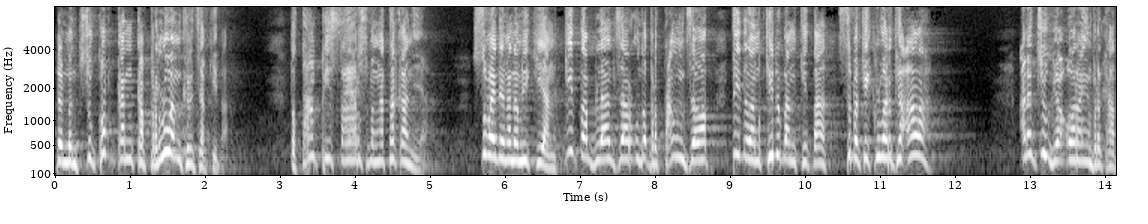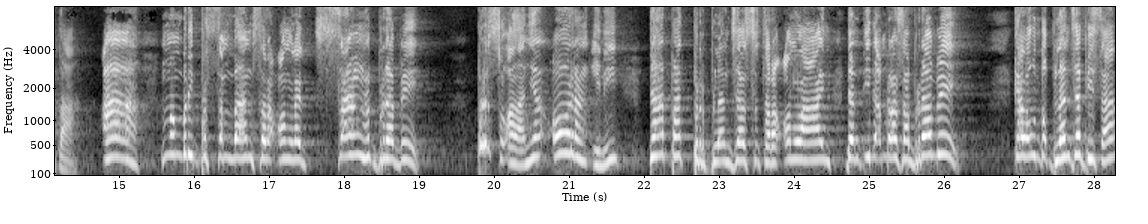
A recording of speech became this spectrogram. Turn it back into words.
dan mencukupkan keperluan gereja kita. Tetapi saya harus mengatakannya. Sesuai dengan demikian kita belajar untuk bertanggung jawab di dalam kehidupan kita sebagai keluarga Allah. Ada juga orang yang berkata, ah memberi persembahan secara online sangat berabe. Persoalannya orang ini dapat berbelanja secara online dan tidak merasa berabe. Kalau untuk belanja bisa,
